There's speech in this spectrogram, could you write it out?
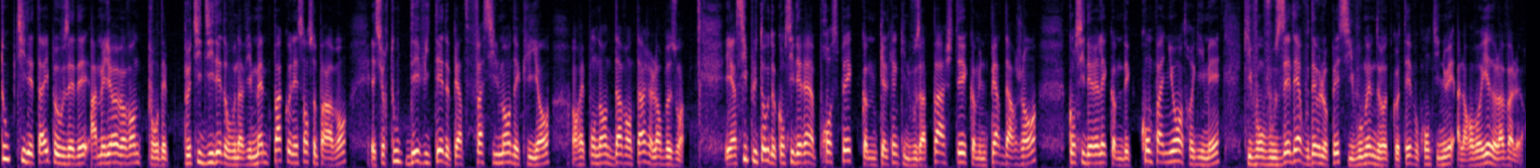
tout petit détail peut vous aider à améliorer vos ventes pour des petites idées dont vous n'aviez même pas connaissance auparavant et surtout d'éviter de perdre facilement des clients en répondant davantage à leurs besoins. Et ainsi, plutôt que de considérer un prospect comme quelqu'un qui ne vous a pas acheté comme une perte d'argent, considérez-les comme des compagnons entre guillemets qui vont vous aider à vous développer si vous-même de votre côté vous continuez à leur envoyer de la valeur.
